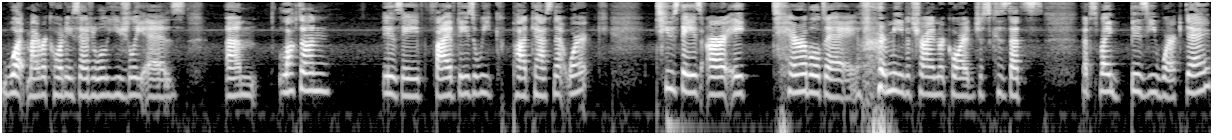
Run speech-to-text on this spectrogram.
what my recording schedule usually is. Um, Locked On is a five days a week podcast network. Tuesdays are a terrible day for me to try and record just because that's that's my busy work day.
